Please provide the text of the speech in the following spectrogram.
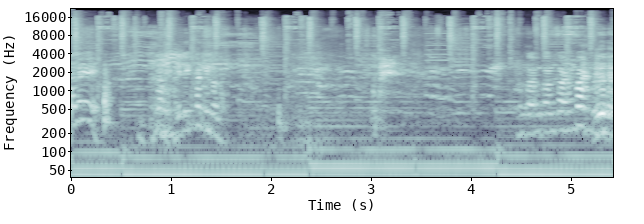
নে, দে।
